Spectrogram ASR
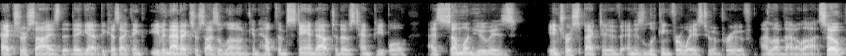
exercise that they get because I think even that exercise alone can help them stand out to those 10 people as someone who is introspective and is looking for ways to improve. I love that a lot. So,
